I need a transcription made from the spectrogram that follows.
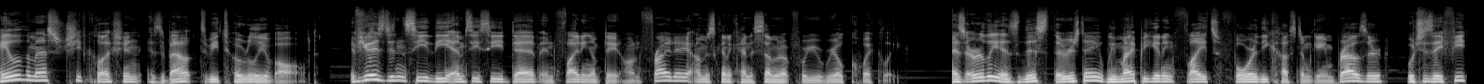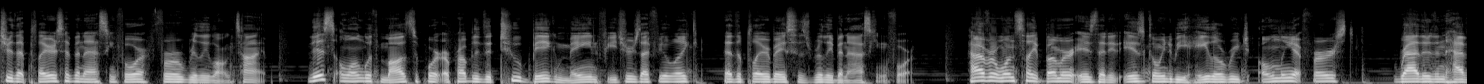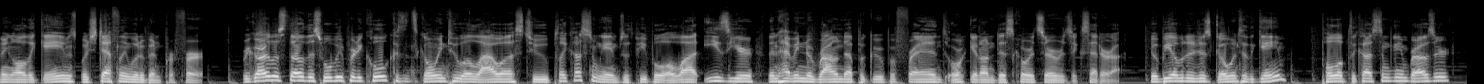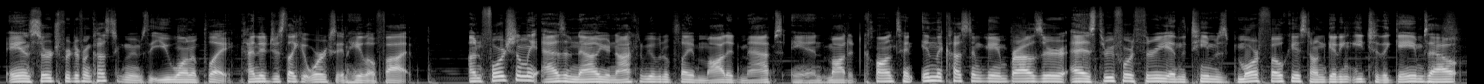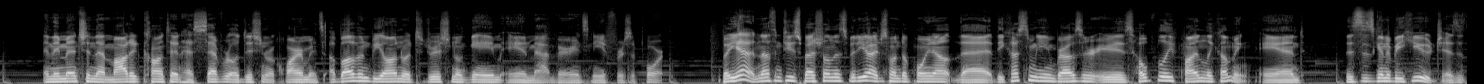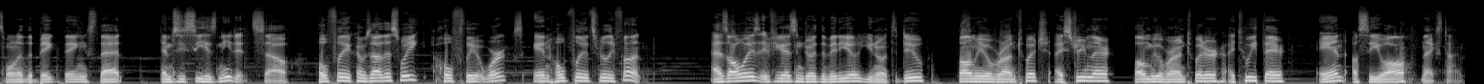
Halo the Master Chief Collection is about to be totally evolved. If you guys didn't see the MCC dev and flighting update on Friday, I'm just going to kind of sum it up for you real quickly. As early as this Thursday, we might be getting flights for the custom game browser, which is a feature that players have been asking for for a really long time. This, along with mod support, are probably the two big main features I feel like that the player base has really been asking for. However, one slight bummer is that it is going to be Halo Reach only at first, rather than having all the games, which definitely would have been preferred. Regardless though, this will be pretty cool because it's going to allow us to play custom games with people a lot easier than having to round up a group of friends or get on Discord servers, etc. You'll be able to just go into the game, pull up the custom game browser, and search for different custom games that you want to play, kind of just like it works in Halo 5. Unfortunately, as of now, you're not going to be able to play modded maps and modded content in the custom game browser, as 343 and the team is more focused on getting each of the games out. And they mentioned that modded content has several additional requirements above and beyond what traditional game and map variants need for support. But yeah, nothing too special in this video. I just wanted to point out that the custom game browser is hopefully finally coming. And this is going to be huge as it's one of the big things that MCC has needed. So Hopefully it comes out this week, hopefully it works, and hopefully it's really fun. As always, if you guys enjoyed the video, you know what to do. Follow me over on Twitch, I stream there. Follow me over on Twitter, I tweet there, and I'll see you all next time.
